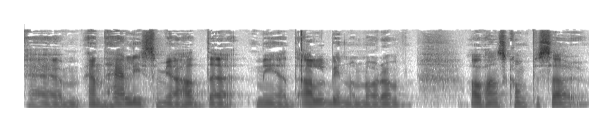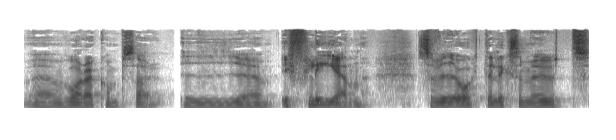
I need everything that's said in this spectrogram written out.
ehm, en helg som jag hade med Albin och några av, av hans kompisar, eh, våra kompisar, i, eh, i Flen. Så vi åkte liksom ut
